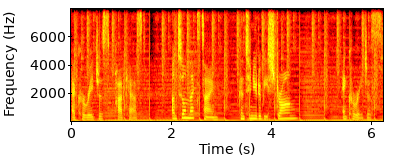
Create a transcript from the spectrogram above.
at Courageous Podcast. Until next time, continue to be strong and courageous.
